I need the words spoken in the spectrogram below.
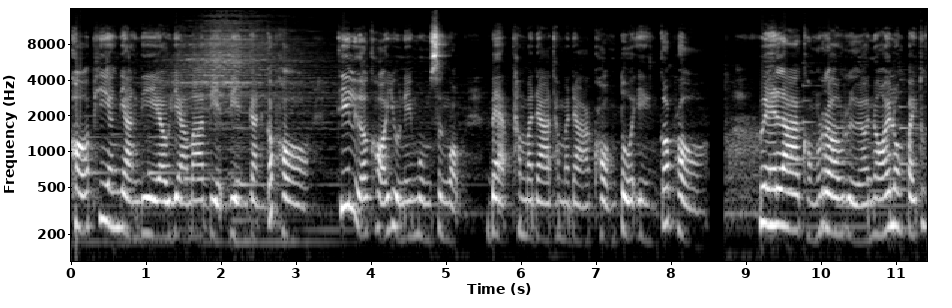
ขอเพียงอย่างเดียวอย่ามาเบียดเบียนกันก็พอ ที่เหลือขออยู่ในมุมสงบ แบบธรรมดาธรรมดาของตัวเองก็พอ เวลาของเราเหลือน้อยลงไปทุก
